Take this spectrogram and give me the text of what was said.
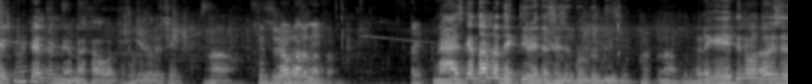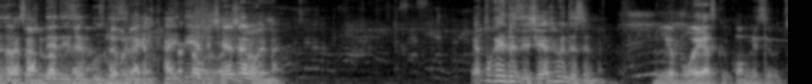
এই তুমি টেনশন নিও না খাবার তো শুরু করেছি। হ্যাঁ না তো? না আজকে তো আমরা দেখতেই পাইতেছি যে কত দিয়েছে না এটা কি সেদিনের মতো হয়েছে? চাপ দিয়ে দিয়েছে বুঝতেছে না খালি খাইতেই আছে শেষ আর হয় না। এত খাইতেছি শেষ হইতেছে না। ভয় আজকে কম নিছে বুঝছ?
